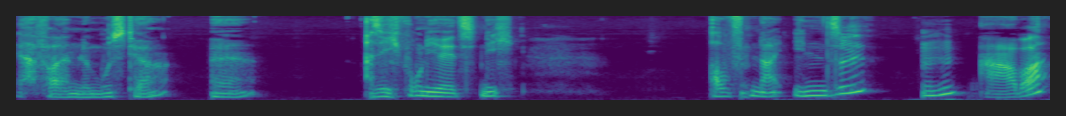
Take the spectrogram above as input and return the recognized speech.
Ja, vor allem, du musst ja, äh, also ich wohne hier jetzt nicht auf einer Insel, Mhm. aber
